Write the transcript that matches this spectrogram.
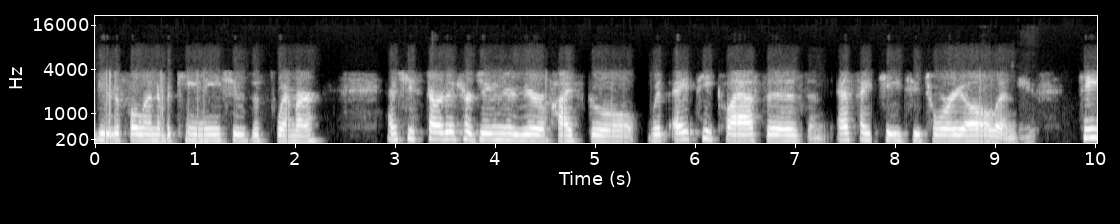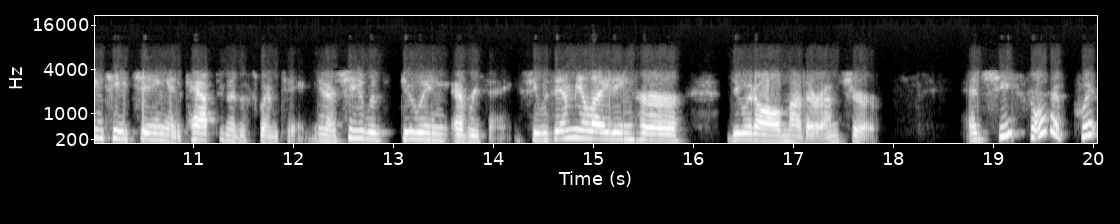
beautiful in a bikini. She was a swimmer. And she started her junior year of high school with AP classes and SAT tutorial and team teaching and captain of the swim team. You know, she was doing everything. She was emulating her do it all mother, I'm sure. And she sort of quit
